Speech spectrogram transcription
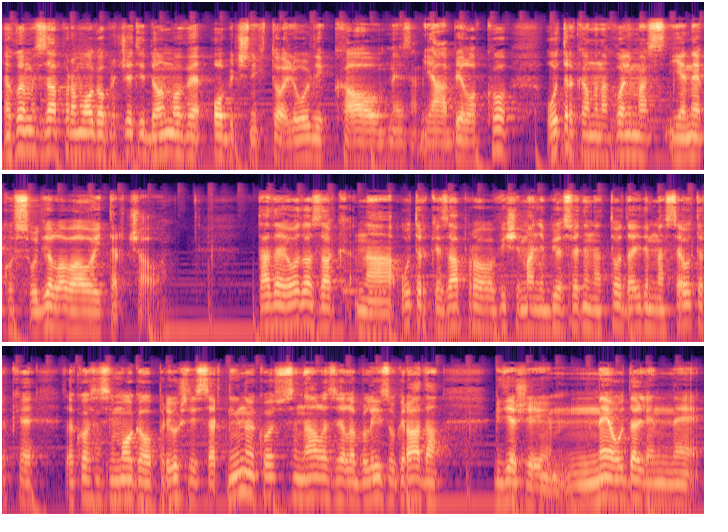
na kojima se zapravo mogao pročitati domove običnih to ljudi kao, ne znam, ja, bilo ko, utrkama na kojima je neko sudjelovao i trčao. Tada je odlazak na utrke zapravo više manje bio sveden na to da idem na sve utrke za koje sam si mogao priuštiti startninu i koje su se nalazile blizu grada gdje živim, ne udaljene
